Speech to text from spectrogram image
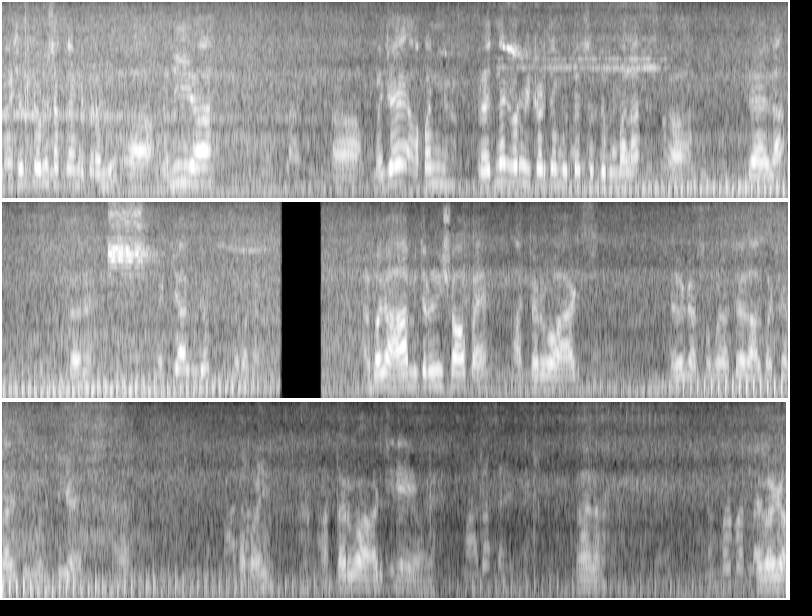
मेसेज करू शकता मित्रांनो. आणि म्हणजे आपण प्रयत्न करू इकडच्या मुद्द्यात सुद्धा तुम्हाला द्यायला. तर नक्की हा व्हिडिओ पूर्ण बघा. बघा हा मित्रांनो शॉप आहे अथर्व आर्ट्स हे बघा समोर असं लालबागच्या राजाची मूर्ती आहे. आपण अथर्व आहे. हा ना? हे बघा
